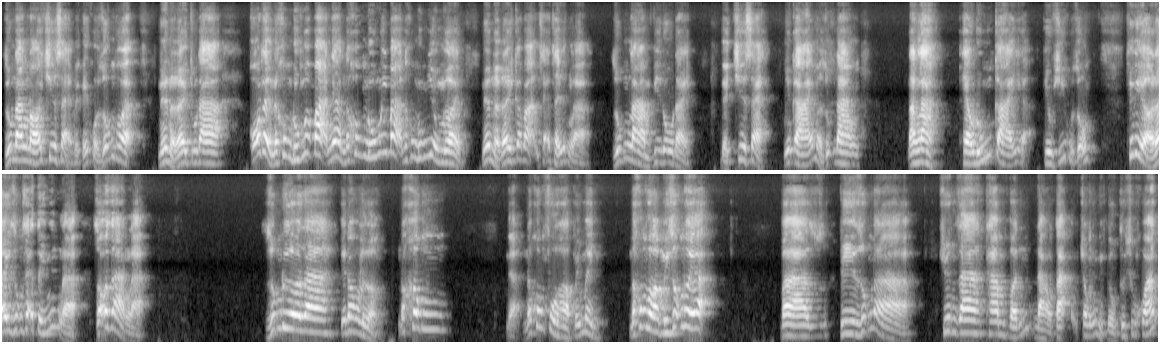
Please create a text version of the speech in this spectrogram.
Dũng đang nói, chia sẻ về cái của Dũng thôi ạ. Nên ở đây chúng ta, có thể nó không đúng các bạn nhé nó không đúng với bạn, nó không đúng nhiều người. Nên ở đây các bạn sẽ thấy được là Dũng làm video này để chia sẻ những cái mà Dũng đang đang làm theo đúng cái à, tiêu chí của Dũng. Thế thì ở đây Dũng sẽ tính là rõ ràng là Dũng đưa ra cái đo lường nó không à, nó không phù hợp với mình, nó không phù hợp với Dũng thôi ạ. Và vì Dũng là chuyên gia tham vấn đào tạo trong lĩnh vực đầu tư chứng khoán,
